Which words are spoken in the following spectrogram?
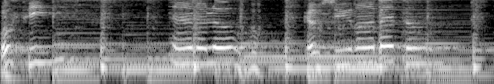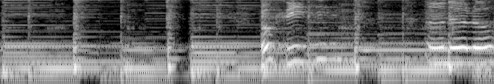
Au fil de l'eau, comme sur un bateau. Au fil de l'eau,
